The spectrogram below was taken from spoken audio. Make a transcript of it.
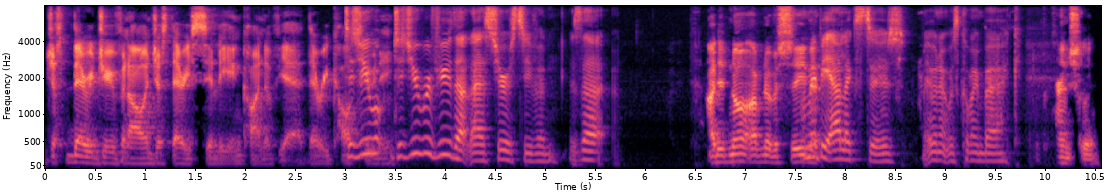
just very juvenile and just very silly and kind of yeah, very cartoony. Did you did you review that last year, Steven? Is that I did not. I've never or seen maybe it. Alex did when it was coming back? Potentially.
